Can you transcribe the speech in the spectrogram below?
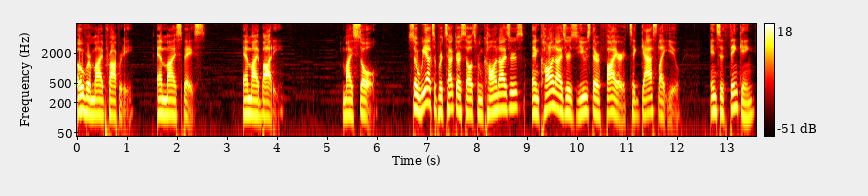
over my property and my space and my body, my soul. So we have to protect ourselves from colonizers, and colonizers use their fire to gaslight you into thinking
